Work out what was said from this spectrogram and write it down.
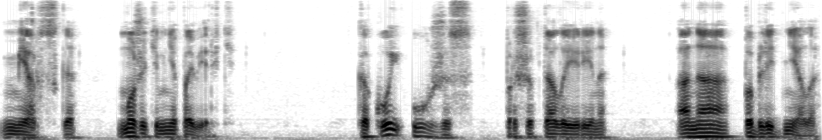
мерзко, можете мне поверить. Какой ужас, прошептала Ирина. Она побледнела.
